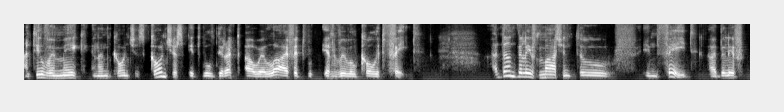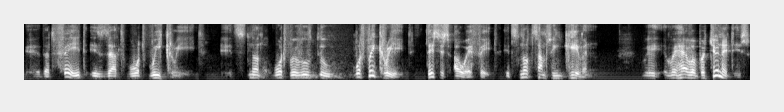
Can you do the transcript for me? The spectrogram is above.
until we make an unconscious conscious, it will direct our life it, and we will call it fate. I don't believe much into in fate. I believe eh, that fate is that what we create. It's not what we will do. What we create. This is our fate. It's not something given. We, we have opportunities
